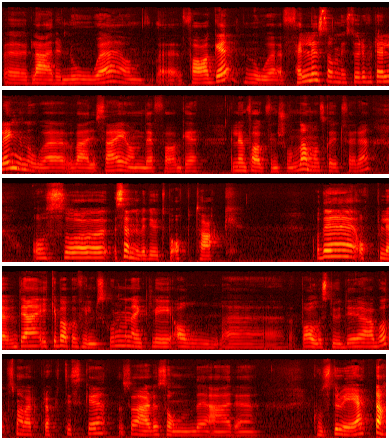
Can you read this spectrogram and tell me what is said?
eh, lærer noe om faget, noe felles om historiefortelling, noe hver i seg om det faget eller en fagfunksjon da, man skal utføre. Og så sender vi de ut på opptak. Og det opplevde jeg ikke bare på filmskolen, men egentlig alle, på alle studier jeg har gått som har vært praktiske. Så er det sånn det er eh, konstruert. da.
